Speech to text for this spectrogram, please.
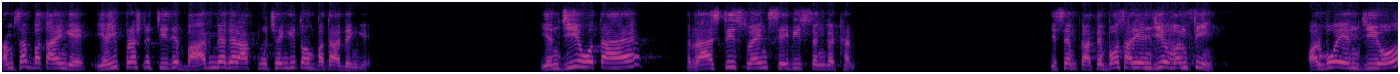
हम सब बताएँगे यही प्रश्न चीज़ें बाद में अगर आप पूछेंगे तो हम बता देंगे। एनजीओ होता है राष्ट्रीय स्वयं सेवी संगठन, जिसे हम कहते हैं। बहुत सारी एनजीओ बनती हैं और वो एनजीओ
